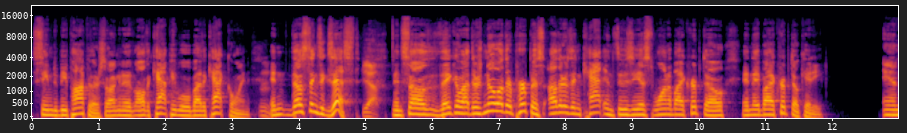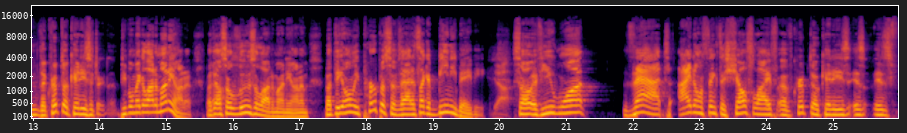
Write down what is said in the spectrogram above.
seemed to be popular. So I'm gonna all the cat people will buy the cat coin. Hmm. And those things exist. Yeah. And so they go out. There's no other purpose other than cat enthusiasts want to buy crypto and they buy a crypto kitty. And the crypto kitties, people make a lot of money on it, but they also lose a lot of money on them. But the only purpose of that, it's like a beanie baby. Yeah. So if you want that, I don't think the shelf life of crypto kitties is is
